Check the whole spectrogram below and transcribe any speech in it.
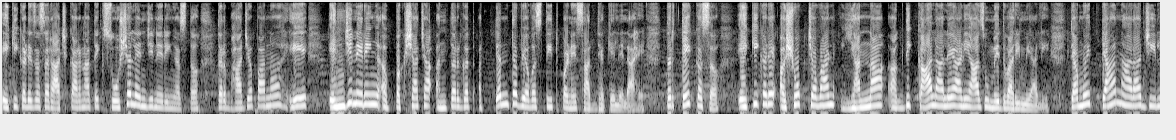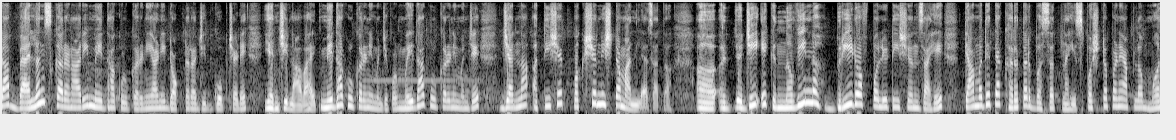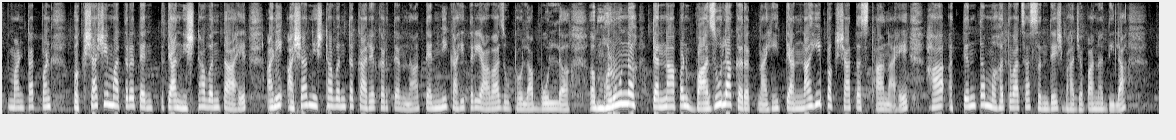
एकीकडे जसं राजकारणात एक सोशल इंजिनिअरिंग असतं तर भाजपानं हे इंजिनिअरिंग पक्षाच्या अंतर्गत अत्यंत व्यवस्थितपणे साध्य केलेलं आहे. तर ते कसं एकीकडे अशोक चव्हाण यांना अगदी काल आले आणि आज उमेदवारी मिळाली. त्यामुळे त्या नाराजीला बॅलन्स करणारी मेधा कुलकर्णी आणि डॉक्टर अजित गोपछडे यांची नावं आहेत. मेधा कुलकर्णी म्हणजे कोण? मेधा कुलकर्णी म्हणजे ज्यांना अतिशय पक्षनिष्ठ मानल्या जातं. जी एक नवीन ब्रीड ऑफ पॉलिटिशियन्स आहे त्यामध्ये त्या खरं तर बसत नाही. स्पष्टपणे आपलं मत मांडतात पण पक्षाशी मात्र त्या निष्ठावंत आहेत. आणि अशा निष्ठावंत कार्यकर्त्यांना त्यांनी काहीतरी आवाज उठवला बोललं. म्हणून त्यांना आपण बाजूला करत नाही त्यांनाही पक्षात स्थान आहे. हा अत्यंत महत्त्वाचा संदेश भाजपानं दिला.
